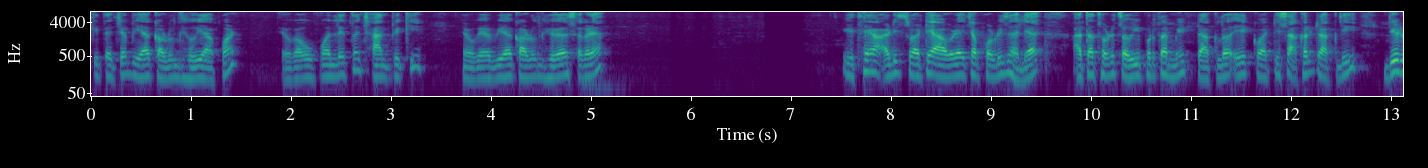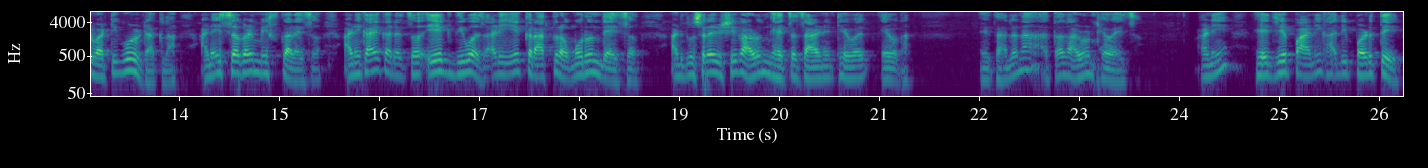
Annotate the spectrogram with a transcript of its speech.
की त्याच्या बिया काढून घेऊया आपण. हे बघा उमललेत ना छानपैकी. हे बघा या बिया काढून घेऊया सगळ्या. इथे अडीच वाटी आवळ्याच्या फोडी झाल्यात. आता थोडं चवीपुरता मीठ टाकलं एक वाटी साखर टाकली दीड वाटी गूळ टाकला. आणि हे सगळं मिक्स करायचं. आणि काय करायचं? एक दिवस आणि एक रात्र मुरून द्यायचं. आणि दुसऱ्या दिवशी गाळून घ्यायचं चाळणी ठेवाय हे बघा. हे झालं ना? आता गाळून ठेवायचं. आणि हे जे पाणी खाली पडते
